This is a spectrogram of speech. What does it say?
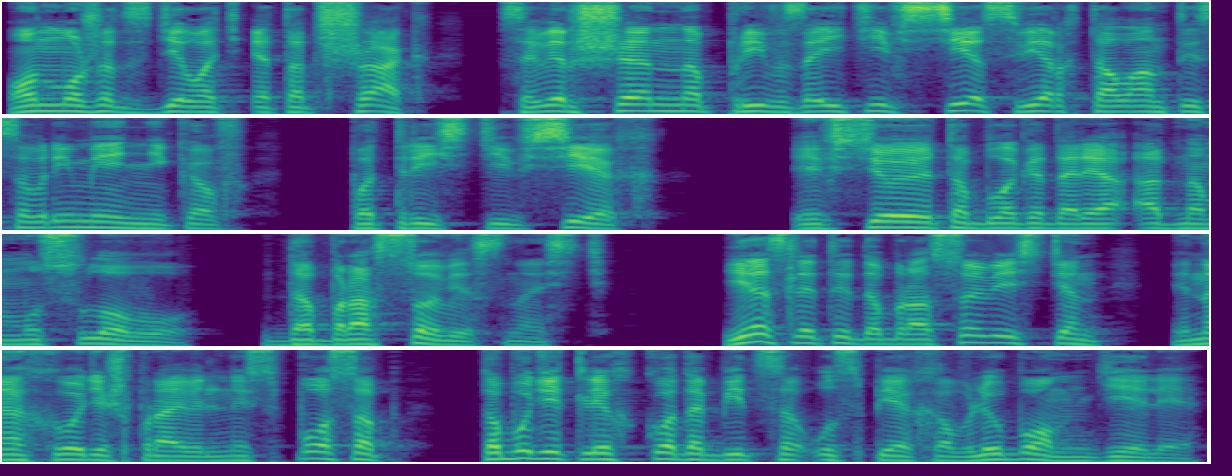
Он может сделать этот шаг, совершенно превзойти все сверхталанты современников, потрясти всех. И все это благодаря одному слову – добросовестность. Если ты добросовестен и находишь правильный способ, то будет легко добиться успеха в любом деле.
